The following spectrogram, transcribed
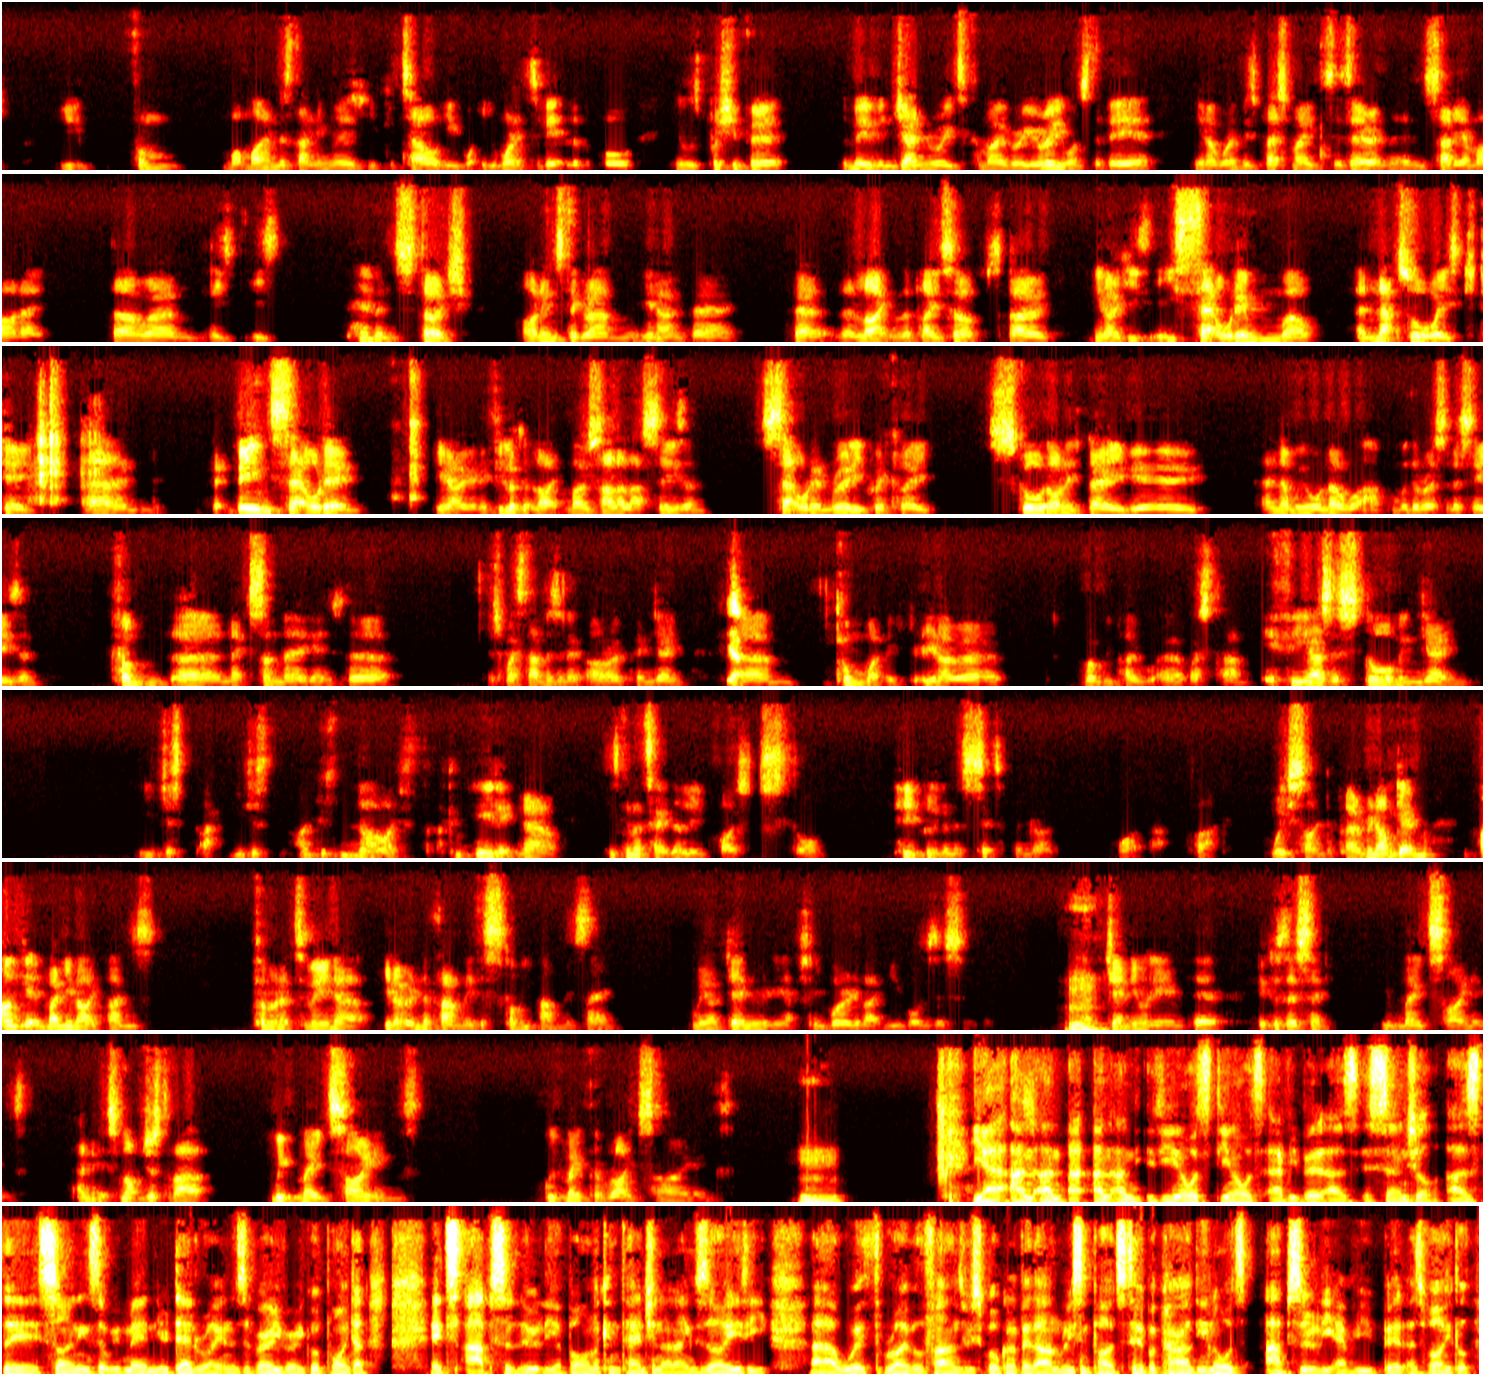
you, from what my understanding is, you could tell he, he wanted to be at Liverpool he was pushing for the move in January to come over. He really wants to be here. You know, one of his best mates is there in, in Sadio Mane. So, um, he's, he's, him and Studge on Instagram, you know, they're, they're, they're lighting the place up. So, you know, he's, he's settled in well and that's always key. And being settled in, you know, and if you look at like Mo Salah last season, settled in really quickly, scored on his debut, and then we all know what happened with the rest of the season. Come uh, next Sunday against uh, it's West Ham, isn't it? Our opening game. Yeah. Um, come, you know, uh, when we play uh, West Ham, if he has a storming game, you just, you just, I just know, I just, I can feel it now. He's going to take the league by storm. People are going to sit up and go, what the fuck? We signed a player. I mean, I'm getting, I'm getting Man United fans coming up to me now, you know, in the family, the Scotty family saying, we are genuinely actually worried about you boys this season. Mm. Genuinely in fear because they said we've made signings. And it's not just about we've made signings. We've made the right signings. Mm. Yeah, and, and, and, and, you know it's you know what's every bit as essential as the signings that we've made and you're dead right. And it's a very, very good point. And it's absolutely a bone of contention and anxiety, uh, with rival fans. We've spoken about that in recent pods too. But Karl, you know it's absolutely every bit as vital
